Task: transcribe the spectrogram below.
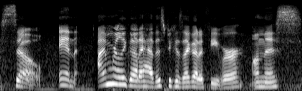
So, and I'm really glad I had this because I got a fever on this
